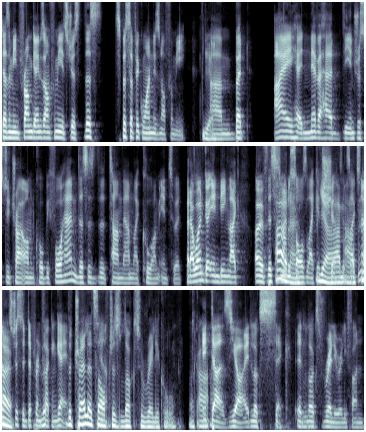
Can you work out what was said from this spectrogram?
Doesn't mean From games aren't for me. It's just this specific one is not for me. yeah. Um, but I had never had the interest to try Armored Core beforehand. This is the time that I'm like, cool, I'm into it. But I won't go in being like, oh, if this is Oh, not no. a Souls like, it's Yeah, shit. I'm it's like, no, No. it's just a different fucking game. the trailer itself yeah. just looks really cool. Like I, It does, yeah. It looks sick. It Mm. looks really, really fun.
